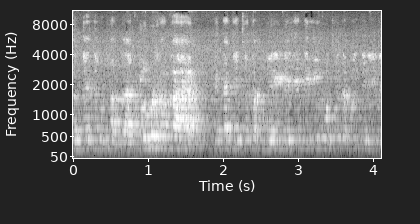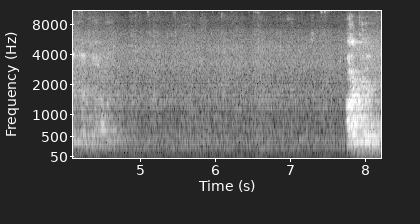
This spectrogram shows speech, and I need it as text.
ਕੰਧੇ ਤੇ ਬਿਠਾਉਂਦਾ ਹੈ ਕਿਉਂ ਬਿਠਾਉਂਦਾ ਹੈ ਕਹਿੰਦਾ ਜਿੱਥੇ ਤੱਕ ਮੇਰੀ ਨਜ਼ਰ ਨਹੀਂ ਗਈ ਉੱਥੇ ਤੱਕ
